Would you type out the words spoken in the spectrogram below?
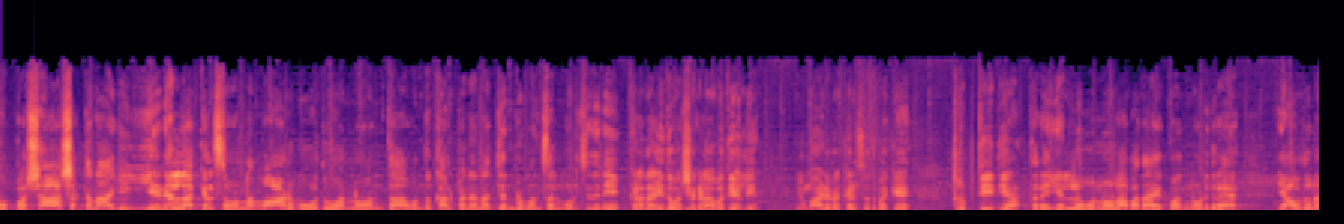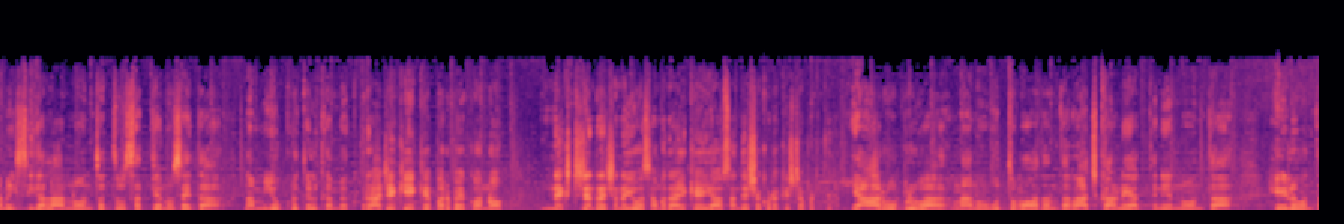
ಒಬ್ಬ ಶಾಸಕನಾಗಿ ಏನೆಲ್ಲ ಕೆಲಸವನ್ನ ಮಾಡಬಹುದು ಅನ್ನುವಂಥ ಒಂದು ಕಲ್ಪನೆನ ಜನರು ಮನಸ್ಸಲ್ಲಿ ಮೂಡಿಸಿದ್ದೀನಿ. ಕಳೆದ ಐದು ವರ್ಷಗಳ ಅವಧಿಯಲ್ಲಿ ನೀವು ಮಾಡಿರೋ ಕೆಲಸದ ಬಗ್ಗೆ ತೃಪ್ತಿ ಇದೆಯಾ? ಥರ ಎಲ್ಲವನ್ನೂ ಲಾಭದಾಯಕವಾಗಿ ನೋಡಿದರೆ ಯಾವುದೂ ನಮಗೆ ಸಿಗಲ್ಲ ಅನ್ನುವಂಥದ್ದು ಸತ್ಯನೂ ಸಹಿತ ನಮ್ಮ ಯುವಕರು ತಿಳ್ಕೊಬೇಕು. ರಾಜಕೀಯಕ್ಕೆ ಬರಬೇಕು ಅನ್ನೋ ನೆಕ್ಸ್ಟ್ ಜನರೇಷನ್ ಯುವ ಸಮುದಾಯಕ್ಕೆ ಯಾವ ಸಂದೇಶ ಕೊಡೋಕ್ಕೆ ಇಷ್ಟಪಡ್ತೀರಾ? ಯಾರೊಬ್ಬರು ನಾನು ಉತ್ತಮವಾದಂಥ ರಾಜಕಾರಣಿ ಆಗ್ತೀನಿ ಅನ್ನುವಂಥ ಹೇಳುವಂಥ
